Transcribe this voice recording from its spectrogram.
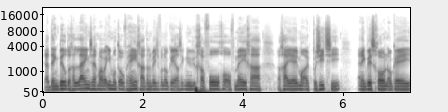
ja, denkbeeldige lijn, zeg maar, waar iemand overheen gaat. En dan weet je van, oké, als ik nu ga volgen of meega, dan ga je helemaal uit positie. En ik wist gewoon, oké,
